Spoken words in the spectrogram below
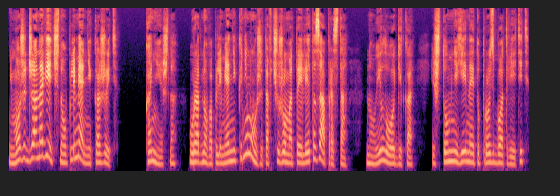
Не может же она вечно у племянника жить. Конечно, у родного племянника не может, а в чужом отеле это запросто. Ну и логика. И что мне ей на эту просьбу ответить?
